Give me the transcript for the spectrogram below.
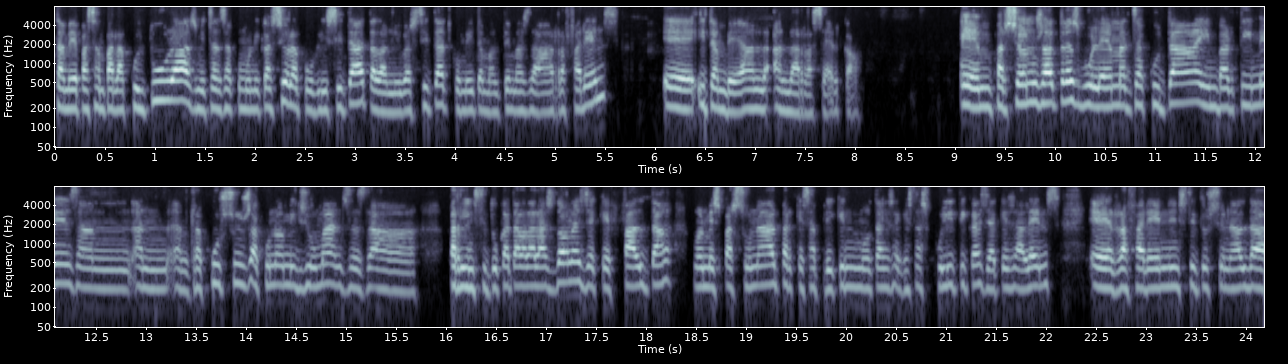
també passen per la cultura, els mitjans de comunicació, la publicitat, a la universitat, com he dit, amb el temes de referents, eh, i també en, en la recerca. Eh, per això nosaltres volem executar i invertir més en, en, en recursos econòmics i humans des de, per l'Institut Català de les Dones, ja que falta molt més personal perquè s'apliquin moltes d'aquestes polítiques, ja que és l'ENS eh, referent institucional de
